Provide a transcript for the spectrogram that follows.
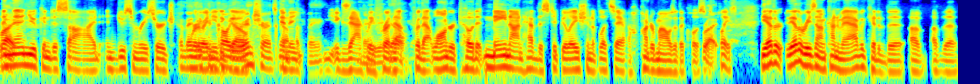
and right. then you can decide and do some research. And then where do I need to go? insurance company. Then, exactly for that for that longer tow that may not have the stipulation of let's say 100 miles of the closest right. place. The other the other reason I'm kind of an advocate of the of of the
